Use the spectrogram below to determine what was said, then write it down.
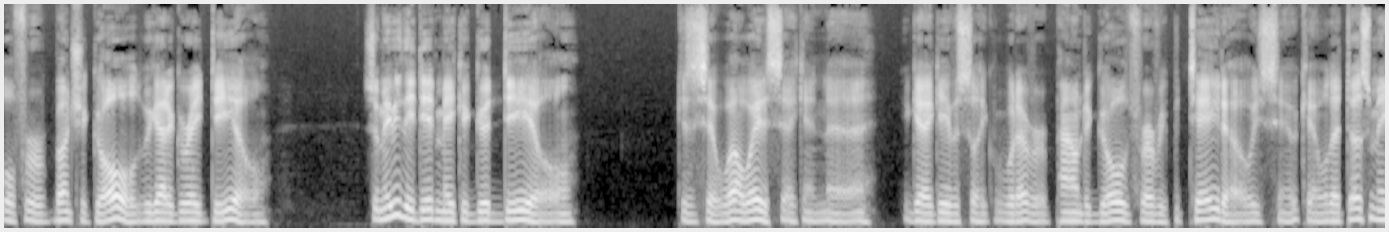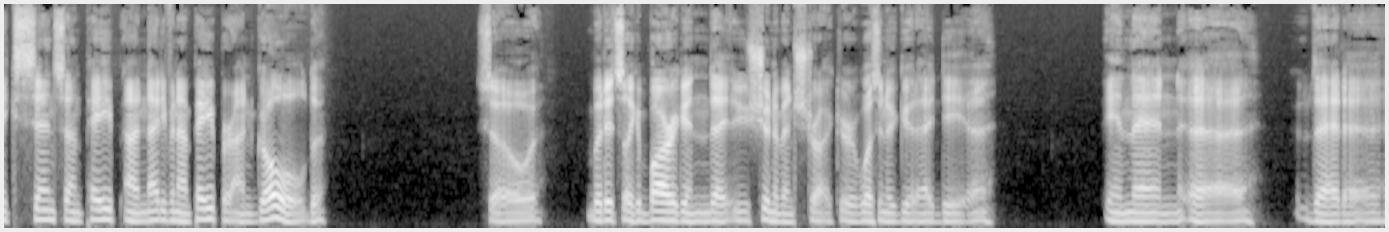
well for a bunch of gold. We got a great deal. So maybe they did make a good deal because they said, well, wait a second. Uh, the guy gave us like whatever a pound of gold for every potato. We say, okay, well that does make sense on paper, uh, not even on paper, on gold. So, but it's like a bargain that you shouldn't have been struck or it wasn't a good idea and then uh, that uh,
